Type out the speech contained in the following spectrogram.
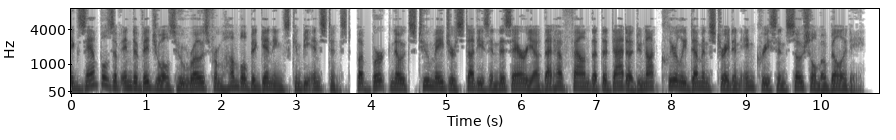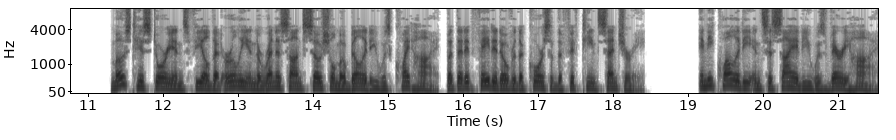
Examples of individuals who rose from humble beginnings can be instanced, but Burke notes two major studies in this area that have found that the data do not clearly demonstrate an increase in social mobility. Most historians feel that early in the Renaissance social mobility was quite high, but that it faded over the course of the 15th century. Inequality in society was very high.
